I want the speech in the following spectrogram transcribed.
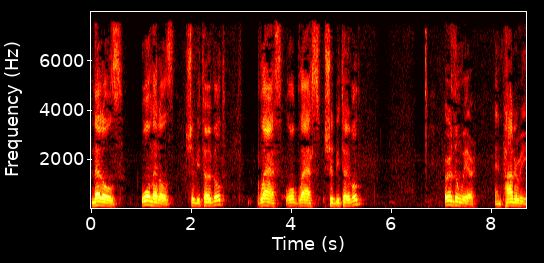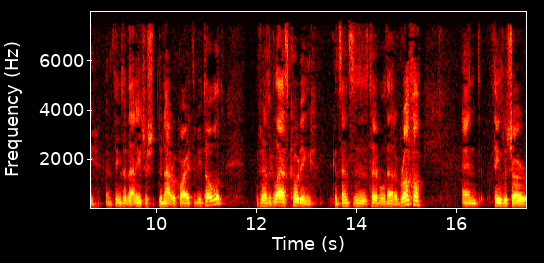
metals, all metals should be toveled. Glass, all glass should be toveled. Earthenware and pottery and things of that nature do not require to be toveled. If it has a glass coating, consensus is tovel without a bracha. And things which are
